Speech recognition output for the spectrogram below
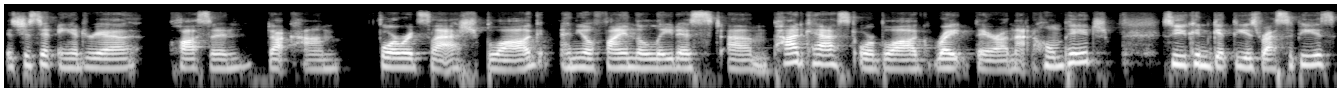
it's just at andreaclausen.com forward slash blog, and you'll find the latest um, podcast or blog right there on that homepage. So you can get these recipes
